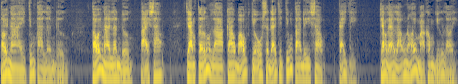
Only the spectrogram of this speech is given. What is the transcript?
tối nay chúng ta lên đường. Tối nay lên đường, tại sao? Chàng tưởng là Cao Bảo Chủ sẽ để cho chúng ta đi sao? Cái gì? Chẳng lẽ lão nói mà không giữ lời?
